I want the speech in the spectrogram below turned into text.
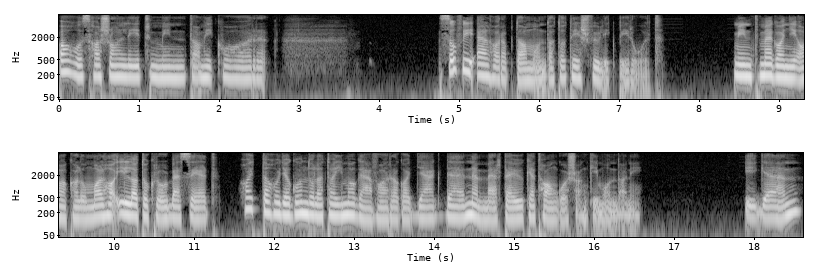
Ahhoz hasonlít, mint amikor... Sophie elharapta a mondatot, és fülig pirult. Mint meg annyi alkalommal, ha illatokról beszélt, hagyta, hogy a gondolatai magával ragadják, de nem merte őket hangosan kimondani. Igen,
